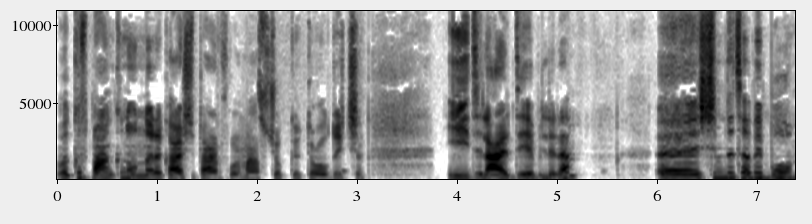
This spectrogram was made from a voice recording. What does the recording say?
Vakıf Bank'ın onlara karşı performansı çok kötü olduğu için iyiydiler diyebilirim. Ee, şimdi tabii bu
